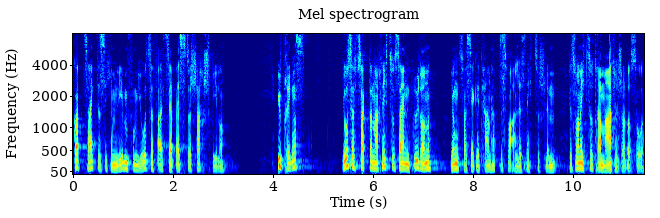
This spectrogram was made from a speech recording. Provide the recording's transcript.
Gott zeigte sich im Leben von Josef als der beste Schachspieler. Übrigens, Josef sagt danach nicht zu seinen Brüdern, Jungs, was ihr getan habt, das war alles nicht so schlimm. Das war nicht so dramatisch oder so.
